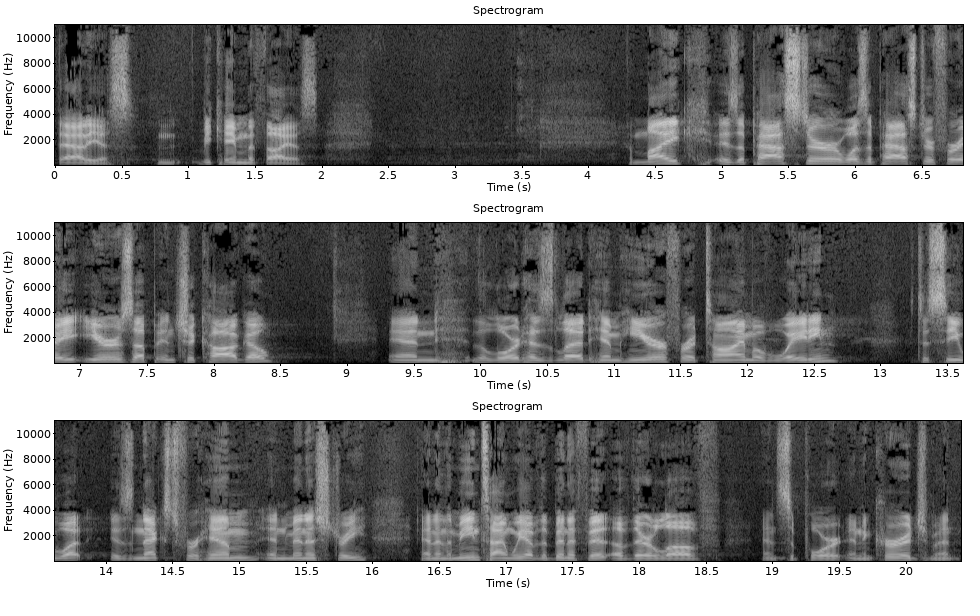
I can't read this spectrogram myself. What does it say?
Thaddeus, and became Matthias. Mike is a pastor, was a pastor for eight years up in Chicago, and the Lord has led him here for a time of waiting to see what is next for him in ministry. And in the meantime, we have the benefit of their love and support and encouragement.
